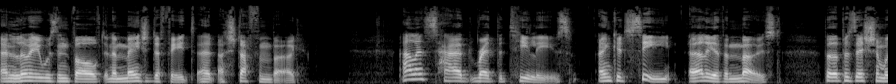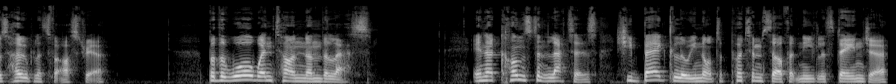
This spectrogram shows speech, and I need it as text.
and Louis was involved in a major defeat at Aschaffenburg. Alice had read the tea leaves and could see, earlier than most, that the position was hopeless for Austria. But the war went on nonetheless. In her constant letters, she begged Louis not to put himself at needless danger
